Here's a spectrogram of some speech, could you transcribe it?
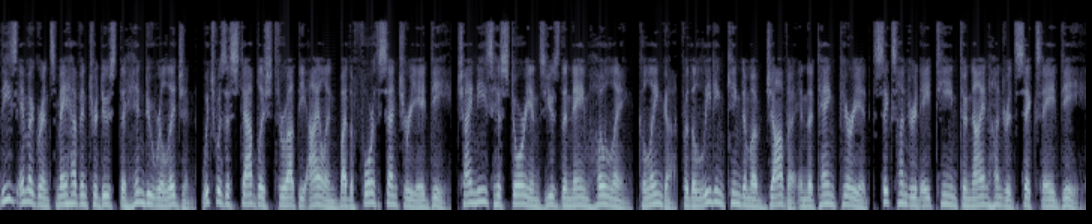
These immigrants may have introduced the Hindu religion, which was established throughout the island by the 4th century AD. Chinese historians use the name Ho Ling Kalinga for the leading kingdom of Java in the Tang period 618 to 906 AD.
